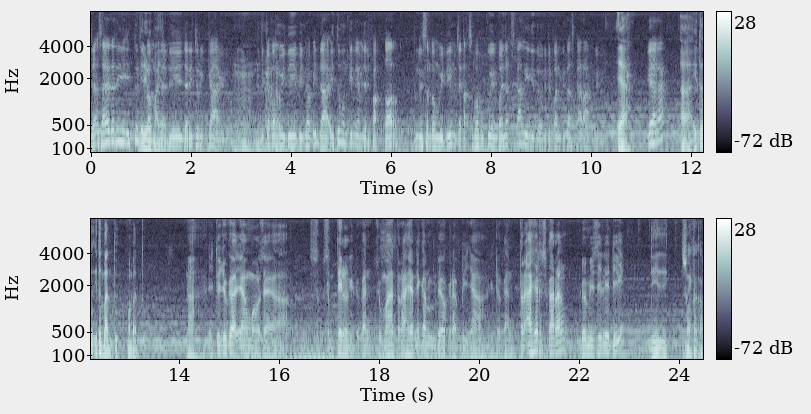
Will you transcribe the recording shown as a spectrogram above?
Ja- saya jadi itu Jadi Bang, lumayan. jadi jadi curiga gitu. Mm-mm, Ketika iya, Bang. Widi pindah-pindah itu mungkin yang menjadi faktor penulisan Bang Widi mencetak sebuah buku yang banyak sekali gitu di depan kita sekarang gitu. Ya, Iya kan? ah, itu itu bantu, membantu. Nah, itu juga yang mau saya se- sentil gitu kan. Cuma terakhir nih kan biografinya gitu kan. Terakhir sekarang domisili di di Sungai Kakap.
